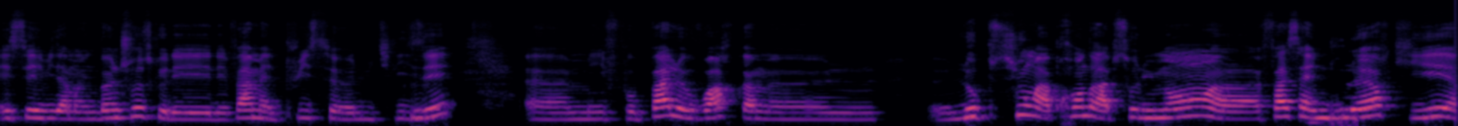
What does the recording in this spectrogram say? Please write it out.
et c'est évidemment une bonne chose que les, les femmes elles puissent l'utiliser, mais il ne faut pas le voir comme l'option à prendre absolument face à une douleur qui est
